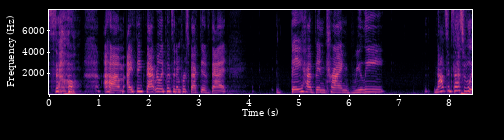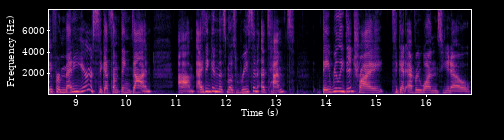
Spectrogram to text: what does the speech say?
So, um, I think that really puts it in perspective that they have been trying really not successfully for many years to get something done. Um, I think in this most recent attempt, they really did try to get everyone's, you know,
